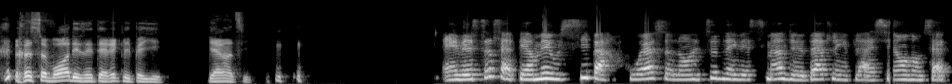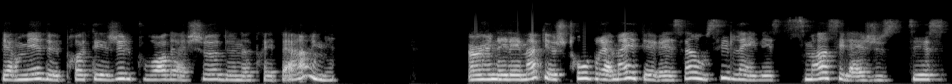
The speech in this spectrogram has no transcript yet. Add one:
recevoir des intérêts que les payer. Garanti. Investir, ça permet aussi parfois, selon le type d'investissement, de battre l'inflation. Donc, ça permet de protéger le pouvoir d'achat de notre épargne. Un élément que je trouve vraiment intéressant aussi de l'investissement, c'est la justice.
